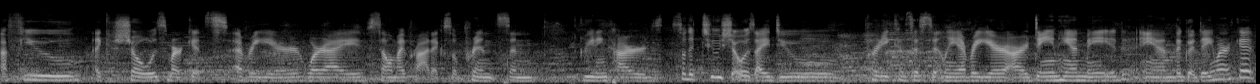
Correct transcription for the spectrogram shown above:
a few like shows, markets every year where I sell my products, so prints and greeting cards. So the two shows I do pretty consistently every year are Dane Handmade and the Good Day Market.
